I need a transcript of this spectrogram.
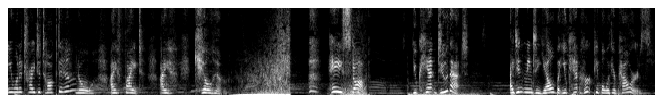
you want to try to talk to him? No. I fight. I kill him. Hey, stop! You can't do that! I didn't mean to yell, but you can't hurt people with your powers.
